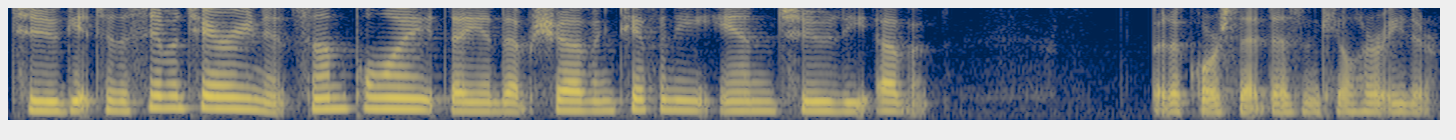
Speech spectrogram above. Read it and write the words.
to get to the cemetery. And at some point, they end up shoving Tiffany into the oven. But of course, that doesn't kill her either.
